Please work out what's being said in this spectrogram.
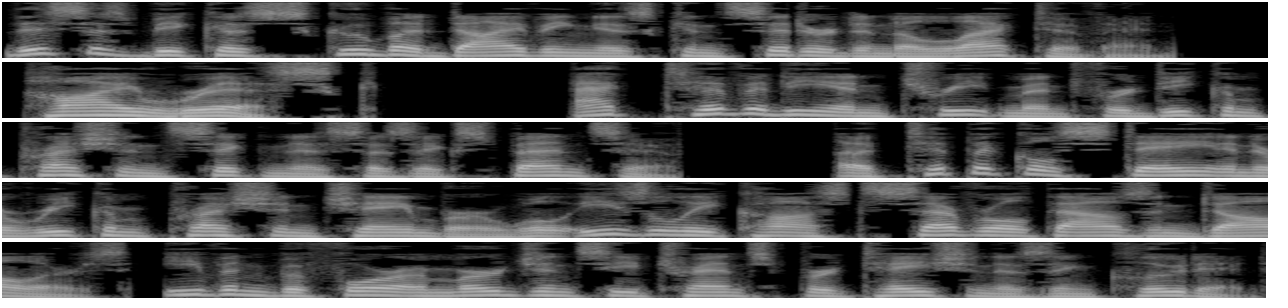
This is because scuba diving is considered an elective and high-risk activity and treatment for decompression sickness is expensive. A typical stay in a recompression chamber will easily cost several thousand dollars, even before emergency transportation is included.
